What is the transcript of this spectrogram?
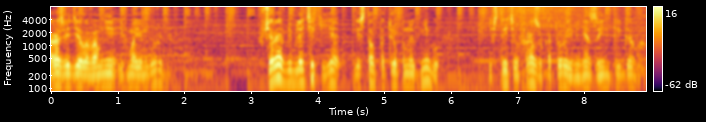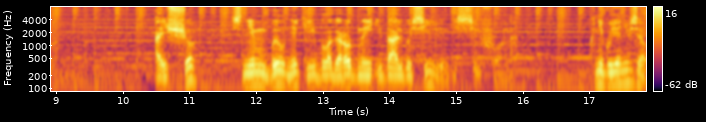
Разве дело во мне и в моем городе? Вчера в библиотеке я листал потрепанную книгу и встретил фразу, которая меня заинтриговала. А еще с ним был некий благородный Идальго Сильвин из Сильфона. Книгу я не взял,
